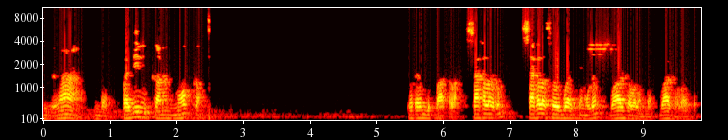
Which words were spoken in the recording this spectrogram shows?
இதுதான் இந்த பதிவுக்கான நோக்கம். தொடர்ந்து பார்க்கலாம். சகலரும் சகல சௌபாகியங்களுடன் வாழ்க வளங்கள் வாழ்க வாழ்க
